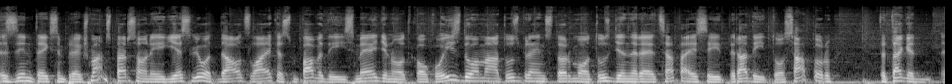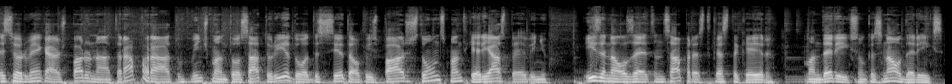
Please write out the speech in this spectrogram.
es zinu, teiksim, priekš manis personīgi, ja es ļoti daudz laika esmu pavadījis mēģinot kaut ko izdomāt, uzbrainstormot, uzģenerēt, sataisīt, radīt to saturu. Tad tagad es varu vienkārši parunāt ar aparātu, viņš man to saturu iedod, es ietaupīšu pāris stundas, man tikai ir jāspēj viņu izanalizēt un saprast, kas ir man derīgs un kas nav derīgs.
